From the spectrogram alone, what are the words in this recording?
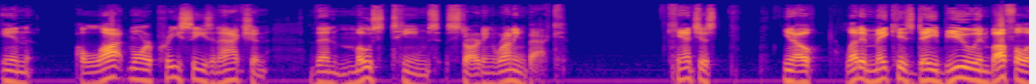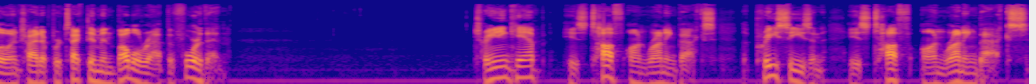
in a lot more preseason action than most teams starting running back. Can't just, you know, let him make his debut in Buffalo and try to protect him in bubble wrap before then. Training camp is tough on running backs. The preseason is tough on running backs.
